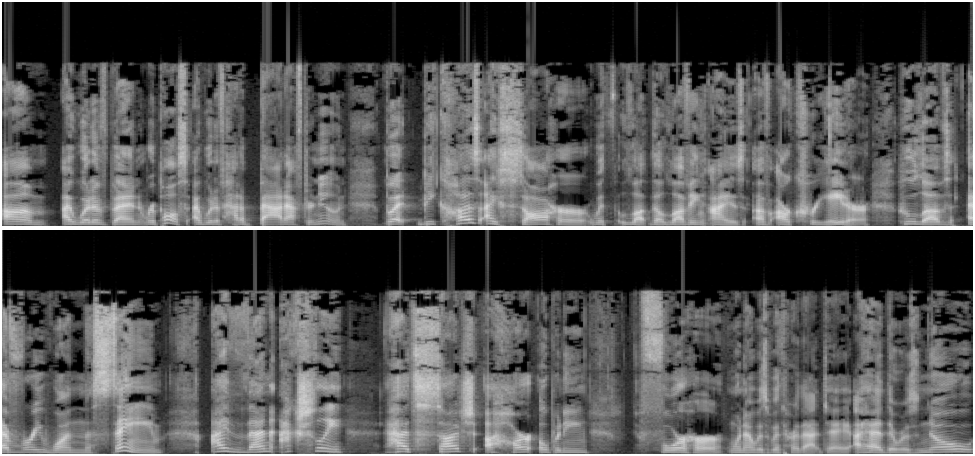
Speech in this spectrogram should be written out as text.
um, I would have been repulsed. I would have had a bad afternoon. But because I saw her with lo- the loving eyes of our creator who loves everyone the same, I then actually had such a heart opening for her when I was with her that day. I had there was no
